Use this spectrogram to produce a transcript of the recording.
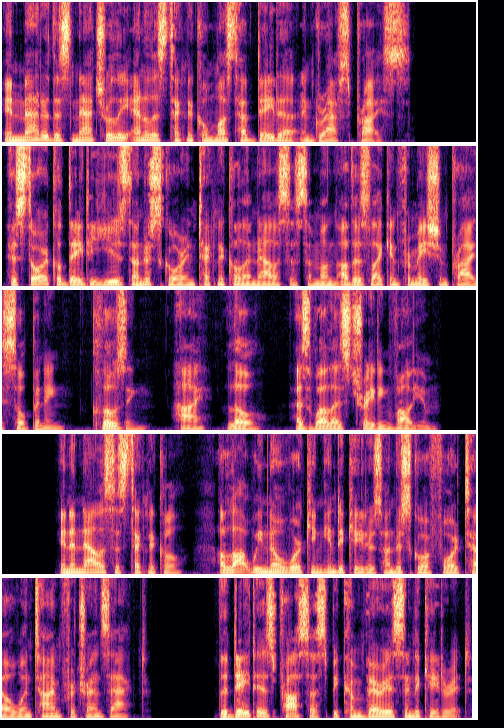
In matter this naturally analyst technical must have data and graphs price. Historical data used underscore in technical analysis among others like information price opening, closing, high, low, as well as trading volume. In analysis technical, a lot we know working indicators underscore foretell when time for transact. The data is processed become various indicator it,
